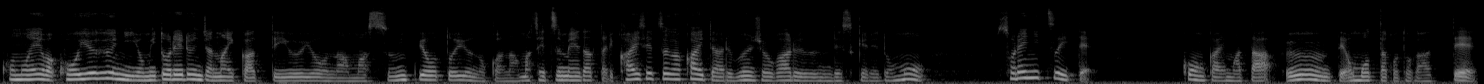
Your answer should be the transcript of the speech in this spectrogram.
この絵はこういうふうに読み取れるんじゃないかっていうような、まあ、寸評というのかな、まあ、説明だったり解説が書いてある文章があるんですけれどもそれについて今回またうーんって思ったことがあって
